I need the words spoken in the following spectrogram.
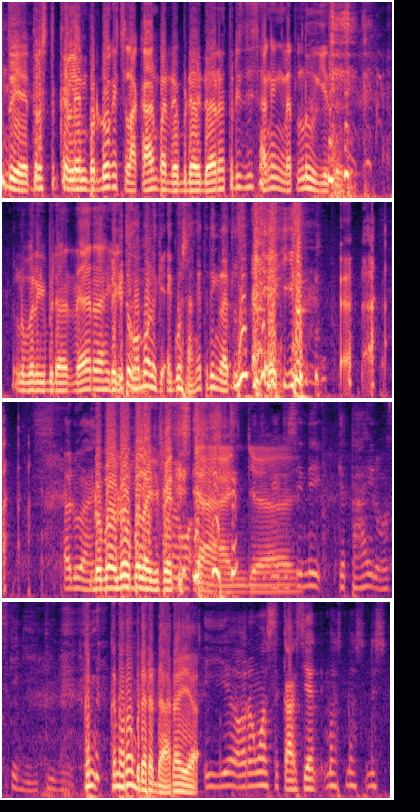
gitu ya, terus kalian berdua kecelakaan pada berdarah, terus dia sange ngeliat lu gitu. Lu bagi berdarah gitu. gitu ngomong lagi, eh gue sange tadi ngeliat lu. Aduh anjing. Double-double lagi fetishnya Di anjay. sini ketai loh, masih kayak gitu nih. kan kan orang berdarah-darah ya. Iya, orang mas kasihan. Mas, mas, mas,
